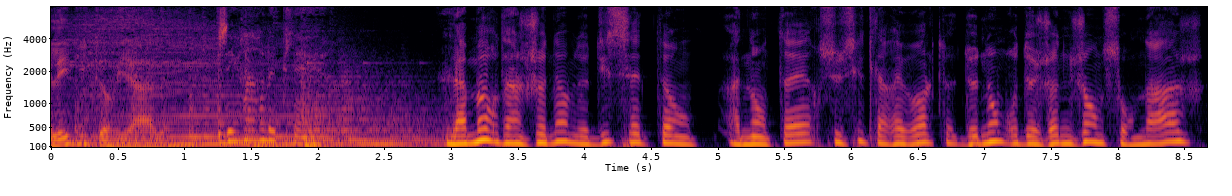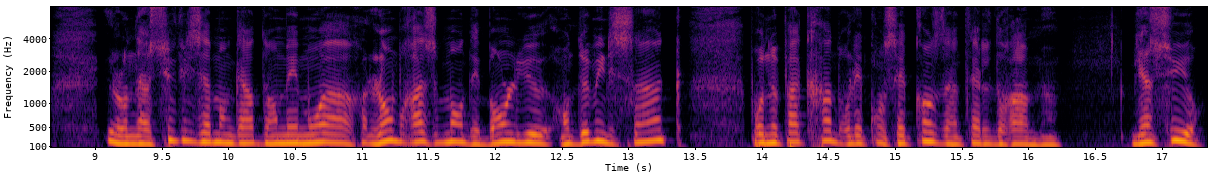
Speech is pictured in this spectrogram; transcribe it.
L'éditorial. Gérard Leclerc. La mort d'un jeune homme de 17 ans à Nanterre suscite la révolte de nombre de jeunes gens de son âge. Et l'on a suffisamment gardé en mémoire l'embrasement des banlieues en 2005 pour ne pas craindre les conséquences d'un tel drame. Bien sûr,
